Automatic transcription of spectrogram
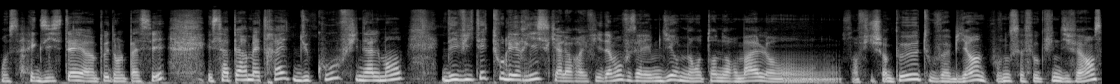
Bon, ça existait un peu dans le passé et ça permettrait du coup finalement, d'éviter tous les risques. Alors évidemment, vous allez me dire, mais en temps normal, on s'en fiche un peu, tout va bien, pour nous, ça fait aucune différence.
